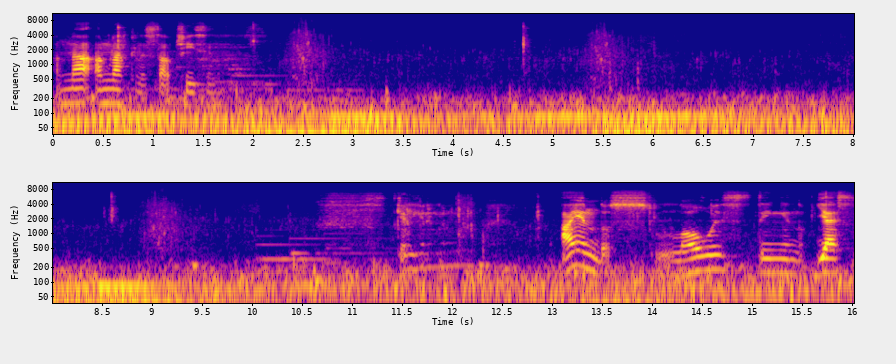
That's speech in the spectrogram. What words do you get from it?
I'm not I'm not gonna stop chasing. I am the slowest thing in the yes.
